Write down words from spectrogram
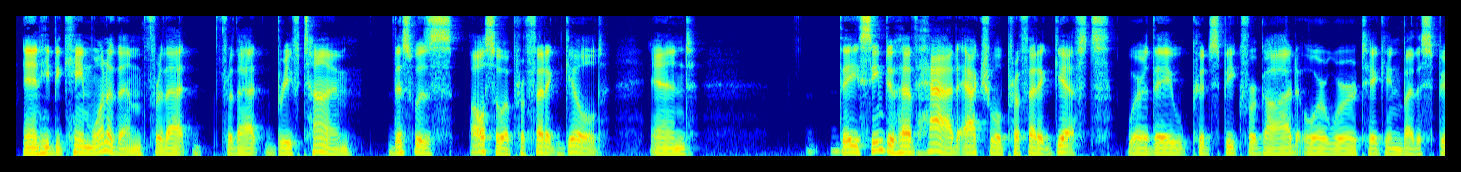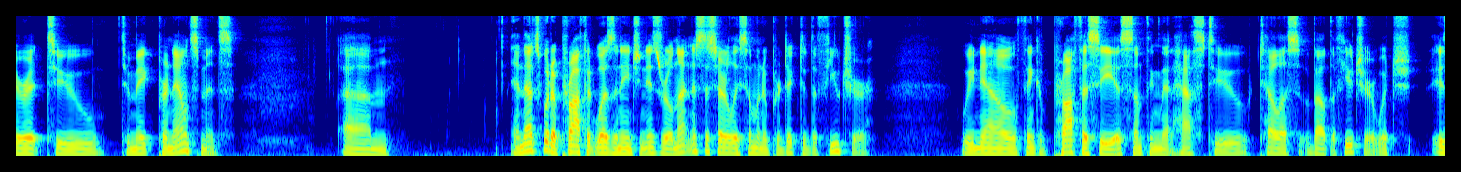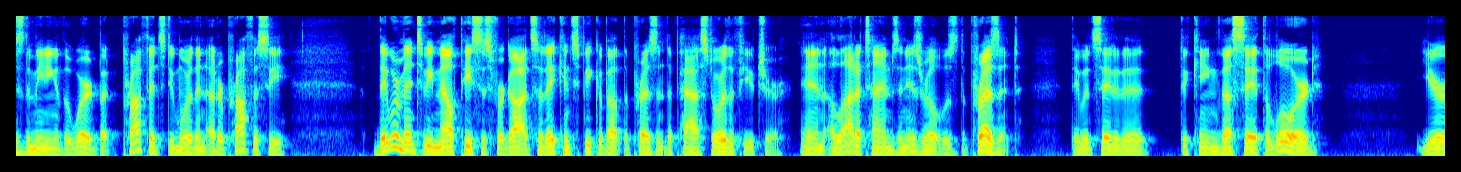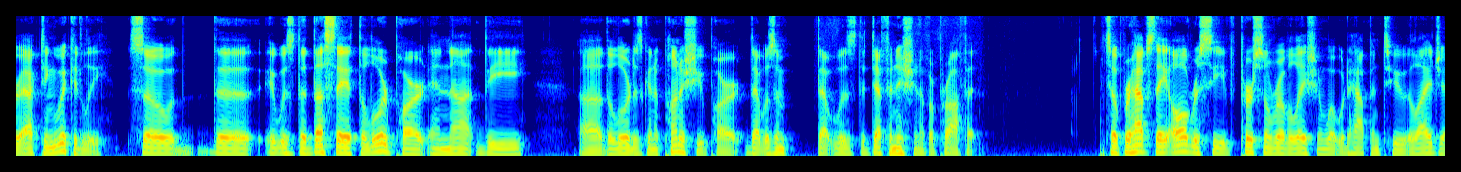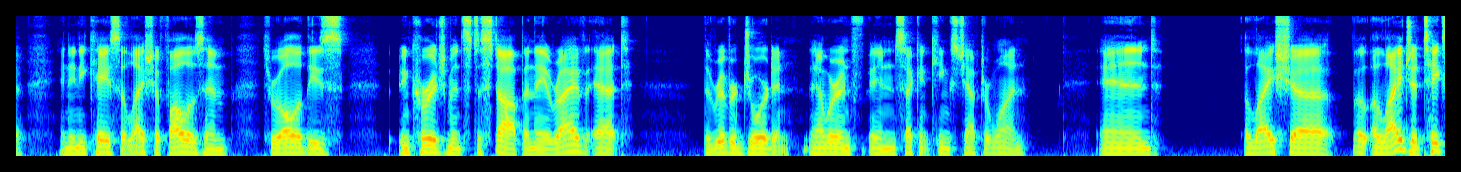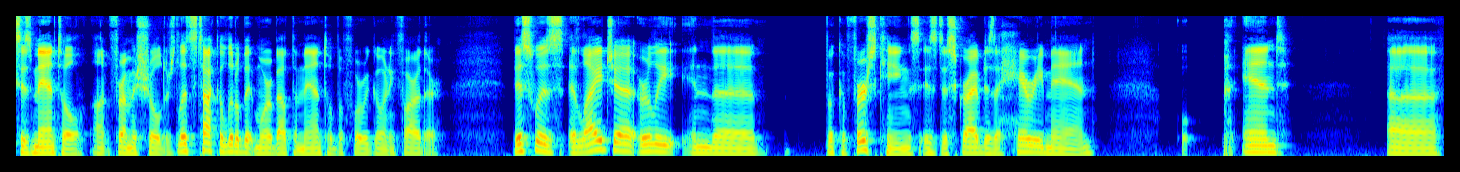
And he became one of them for that for that brief time. This was also a prophetic guild and they seem to have had actual prophetic gifts where they could speak for God or were taken by the Spirit to to make pronouncements. Um, and that's what a prophet was in ancient Israel, not necessarily someone who predicted the future. We now think of prophecy as something that has to tell us about the future, which is the meaning of the word. But prophets do more than utter prophecy. They were meant to be mouthpieces for God, so they can speak about the present, the past, or the future. And a lot of times in Israel, it was the present. They would say to the, the king, Thus saith the Lord, you're acting wickedly. So the it was the thus saith the Lord part and not the uh, the Lord is going to punish you part. That was that was the definition of a prophet. So perhaps they all received personal revelation what would happen to Elijah. In any case, Elisha follows him through all of these encouragements to stop, and they arrive at the river Jordan. Now we're in in Second Kings chapter one, and Elisha Elijah takes his mantle on, from his shoulders. Let's talk a little bit more about the mantle before we go any farther. This was Elijah early in the book of First Kings is described as a hairy man, and uh,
